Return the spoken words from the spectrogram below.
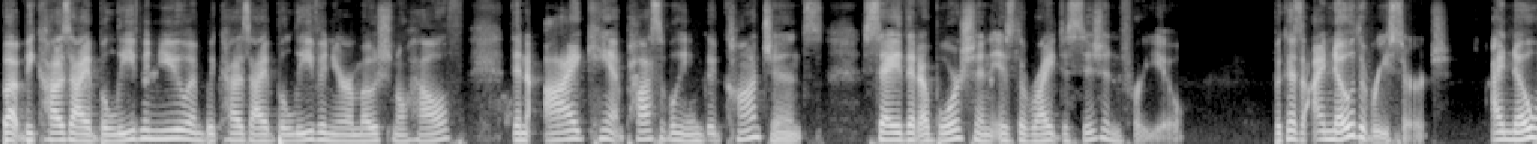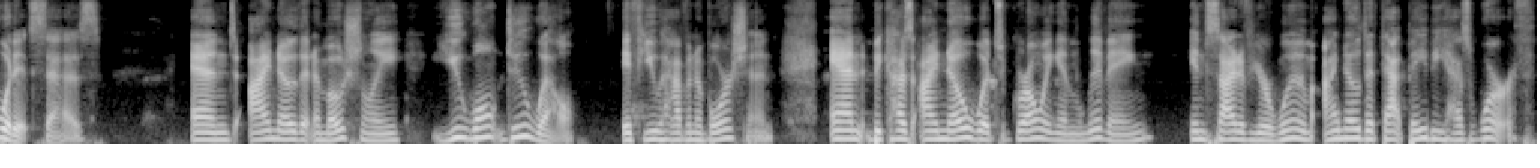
But because I believe in you and because I believe in your emotional health, then I can't possibly, in good conscience, say that abortion is the right decision for you because I know the research, I know what it says. And I know that emotionally, you won't do well if you have an abortion. And because I know what's growing and living inside of your womb, I know that that baby has worth.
